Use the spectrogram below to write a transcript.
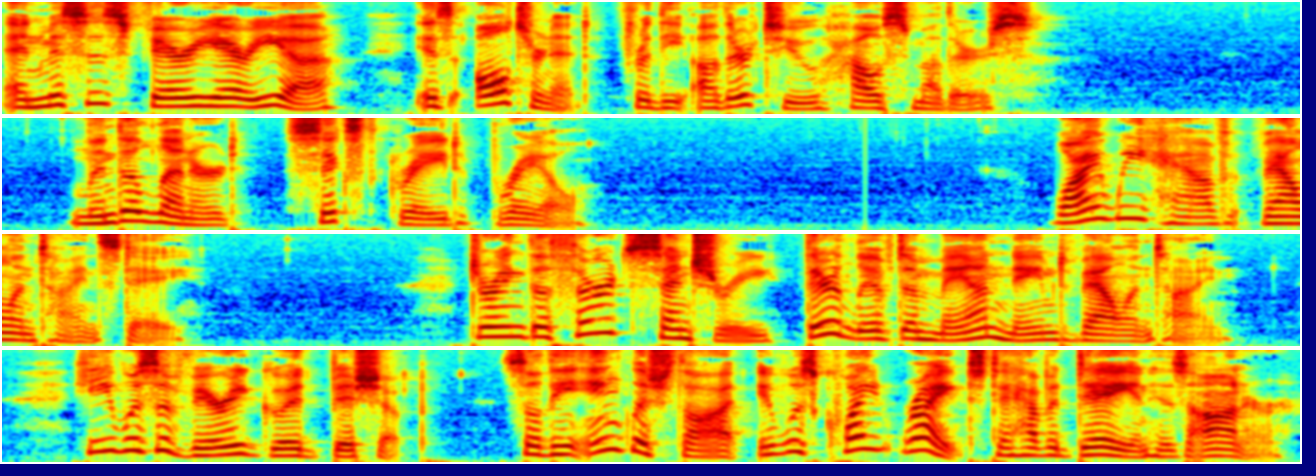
And Mrs. Ferrieria is alternate for the other two house mothers. Linda Leonard, 6th grade Braille. Why we have Valentine's Day. During the third century, there lived a man named Valentine. He was a very good bishop, so the English thought it was quite right to have a day in his honor.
